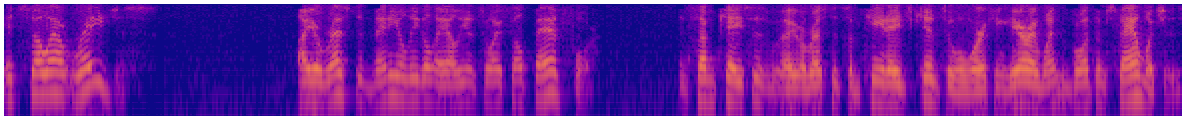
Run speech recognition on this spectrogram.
It's so outrageous. I arrested many illegal aliens who I felt bad for. In some cases, I arrested some teenage kids who were working here. I went and brought them sandwiches.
